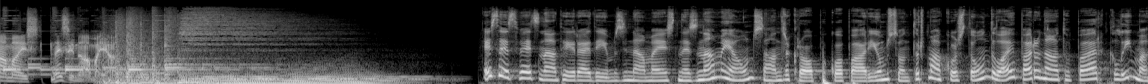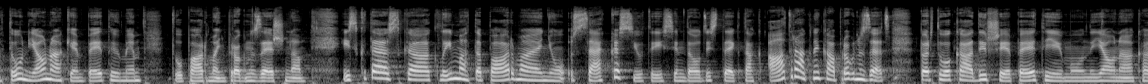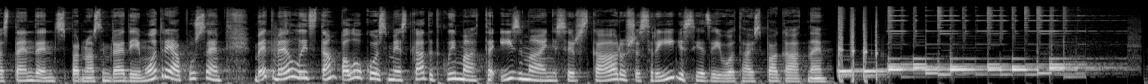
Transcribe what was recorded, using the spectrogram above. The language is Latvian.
Zināmais nezināmajā. Esiet sveicināti raidījuma zināmais nezināmajā un Sandra Kropa kopā ar jums un turpmāko stundu, lai parunātu par klimatu un jaunākiem pētījumiem to pārmaiņu prognozēšanā. Izskatās, ka klimata pārmaiņu sekas jutīsim daudz izteiktāk ātrāk nekā prognozēts. Par to, kādi ir šie pētījumi un jaunākās tendences parunāsim raidījuma otrajā pusē, bet vēl līdz tam palūkosimies, kā tad klimata izmaiņas ir skārušas Rīgas iedzīvotājus pagātnē.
